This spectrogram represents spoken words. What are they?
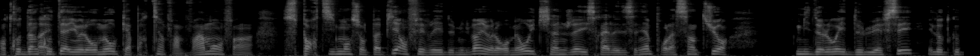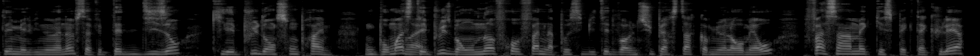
entre d'un Ouais. côté à Yoel Romero qui appartient, enfin vraiment, enfin sportivement sur le papier, en février 2020, Yoel Romero il challengeait Israël Adesanya pour la ceinture middleweight de l'UFC et l'autre côté Melvin Manov ça fait peut-être 10 ans qu'il est plus dans son prime. Donc pour moi c'était plus ben, on offre aux fans la possibilité de voir une superstar comme Yoel Romero face à un mec qui est spectaculaire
